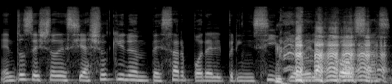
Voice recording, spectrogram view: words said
Entonces yo decía, yo quiero empezar por el principio de las cosas.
